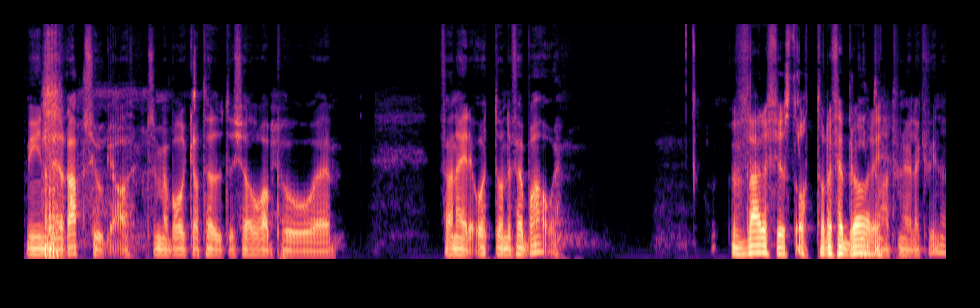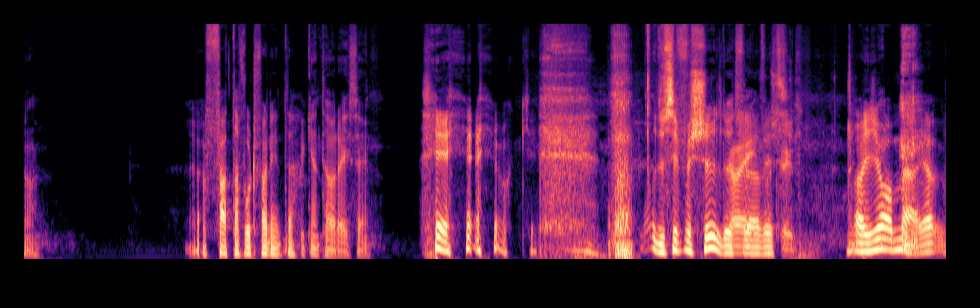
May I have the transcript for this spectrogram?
min eh, rapshuggare som jag brukar ta ut och köra på, eh, fan är det, 8 februari. Varför just 8 februari? Internationella kvinnodagen. Jag fattar fortfarande inte. Vi kan ta det sen. Okej. Du ser förkyld ut för övrigt. förkyld. Ja, jag med. Jag,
